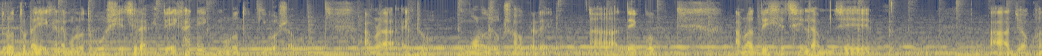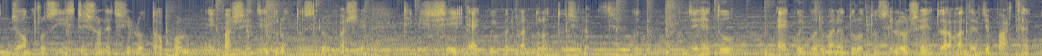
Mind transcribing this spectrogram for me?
দূরত্বটাই এখানে মূলত বসিয়েছিলাম। কিন্তু এখানে মূলত কি বসাবো? আমরা একটু মনোযোগ সহকারে দেখব। আমরা দেখেছিলাম যে যখন যন্ত্র সি স্টেশনে ছিল, তখন এই পাশে যে দূরত্ব ছিল, ওই পাশে ঠিক সেই একই পরিমাণ দূরত্ব ছিল। তো যেহেতু একই পরিমাণে দূরত্ব ছিল, সেহেতু আমাদের যে পার্থক্য,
